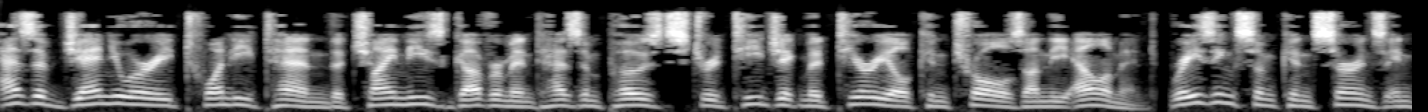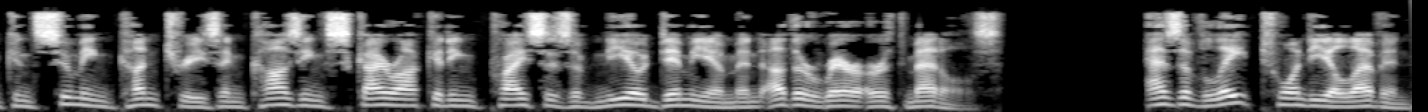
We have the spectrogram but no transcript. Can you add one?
As of January 2010 the Chinese government has imposed strategic material controls on the element, raising some concerns in consuming countries and causing skyrocketing prices of neodymium and other rare earth metals. As of late 2011,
